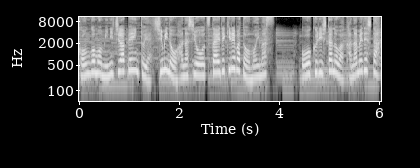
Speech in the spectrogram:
今後もミニチュアペイントや趣味のお話をお伝えできればと思います。お送りしたのはかなめでした。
